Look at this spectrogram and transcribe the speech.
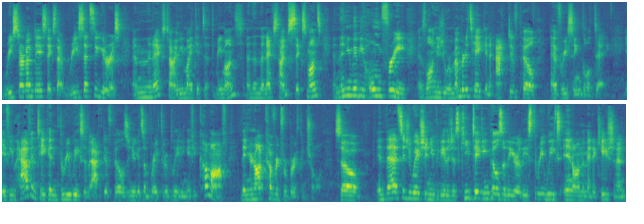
restart on day six, that resets the uterus. And then the next time you might get to three months, and then the next time six months, and then you may be home free as long as you remember to take an active pill every single day. If you haven't taken three weeks of active pills and you get some breakthrough bleeding, if you come off, then you're not covered for birth control. So, in that situation, you could either just keep taking pills so that you're at least three weeks in on the medication,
